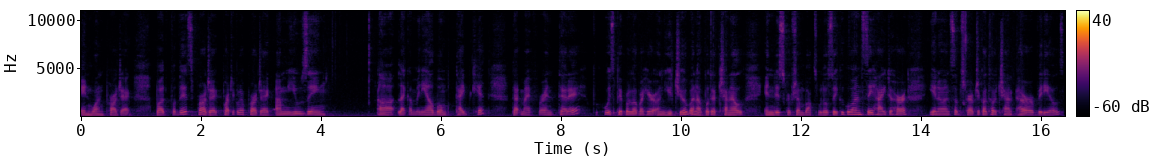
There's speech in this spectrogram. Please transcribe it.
in one project. But for this project, particular project, I'm using uh, like a mini album type kit that my friend Tere, who is Paper Lover here on YouTube, and I'll put her channel in the description box below, so you could go and say hi to her, you know, and subscribe, check out her her videos.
